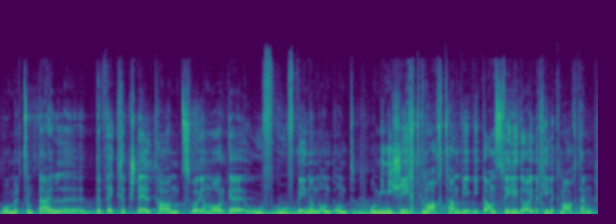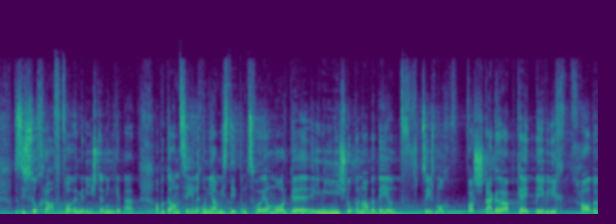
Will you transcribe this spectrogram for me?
wo wir zum Teil äh, den Wecker gestellt haben und zwei am Morgen auf, auf bin und, und, und, und meine Schicht gemacht haben, wie, wie ganz viele da in der Kirche gemacht haben. Das ist so kraftvoll, wenn wir einstehen im Gebet. Aber ganz ehrlich, als ich dort um zwei am Morgen in meine Stube bin und zuerst mal fast Stegen abgefallen bin, weil ich halb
